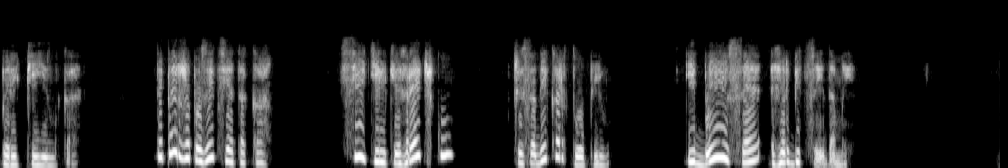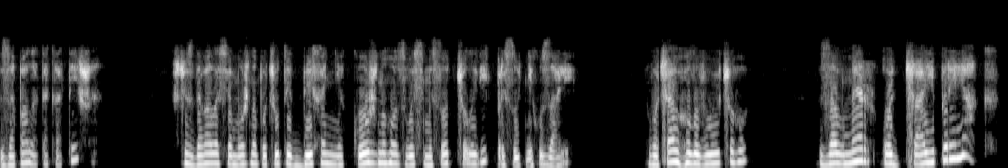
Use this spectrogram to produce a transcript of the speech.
перепілка. Тепер же позиція така: сій тільки гречку чи сади картоплю і бий усе гербіцидами. Запала така тиша, що, здавалося, можна почути дихання кожного з восьмисот чоловік, присутніх у залі. В очах головуючого завмер одчай переляк,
